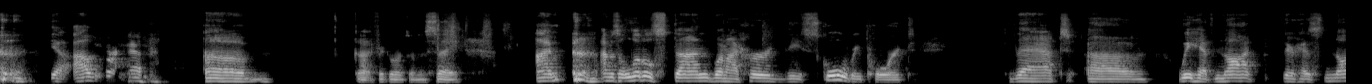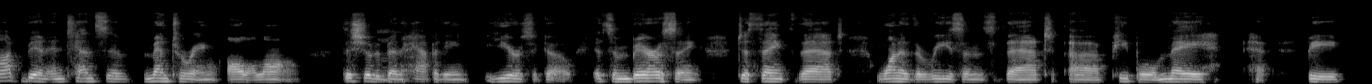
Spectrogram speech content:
the board? yeah, I'll. Um, God, I forget what I was going to say. I'm. I was a little stunned when I heard the school report that uh, we have not. There has not been intensive mentoring all along. This should have been happening years ago. It's embarrassing to think that one of the reasons that uh, people may be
